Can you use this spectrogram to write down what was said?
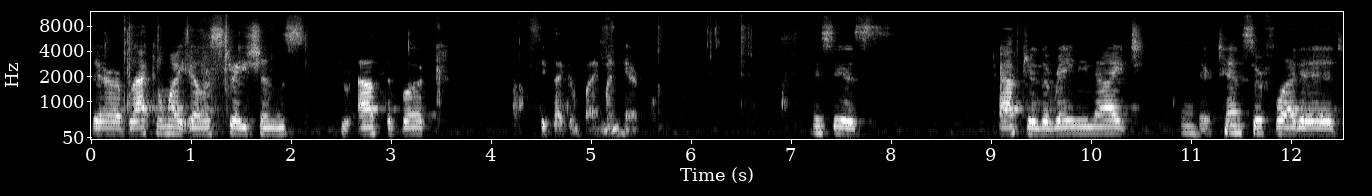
There are black and white illustrations throughout the book. Let's see if I can find one here. This is after the rainy night. Mm. Their tents are flooded.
